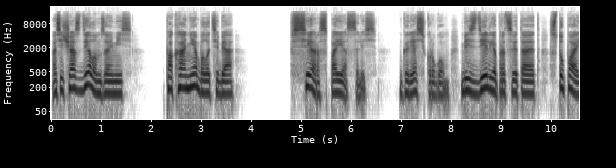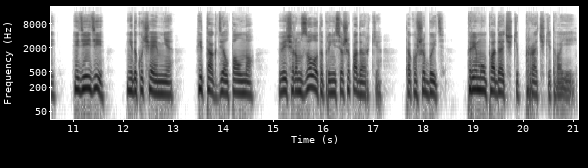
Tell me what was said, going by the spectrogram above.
А сейчас делом займись. Пока не было тебя, все распоясались. Грязь кругом, безделье процветает. Ступай, иди, иди, не докучай мне. И так дел полно. Вечером золото принесешь и подарки. Так уж и быть, приму подачки прачки твоей.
